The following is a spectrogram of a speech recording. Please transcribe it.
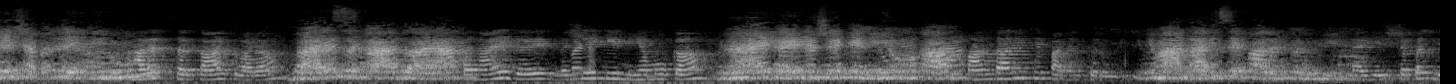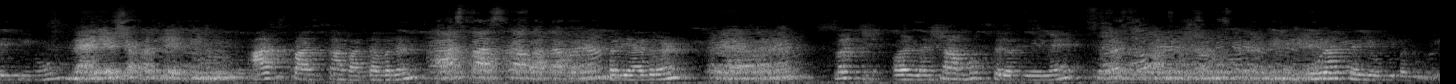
ये शपथ लेती हूँ। भारत सरकार द्वारा भारत सरकार द्वारा बनाए गए नशे के नियमों का बनाए गए नशे के नियमों का ईमानदारी से पालन करूँगी। ईमानदारी से पालन करूँगी। मैं ये शपथ लेती हूँ। मैं ये शपथ लेती हूँ। आस पास का वातावरण आस पास का वातावरण पर्यावरण मुक्त रखने में पूरा सहयोगी बनूँगी।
